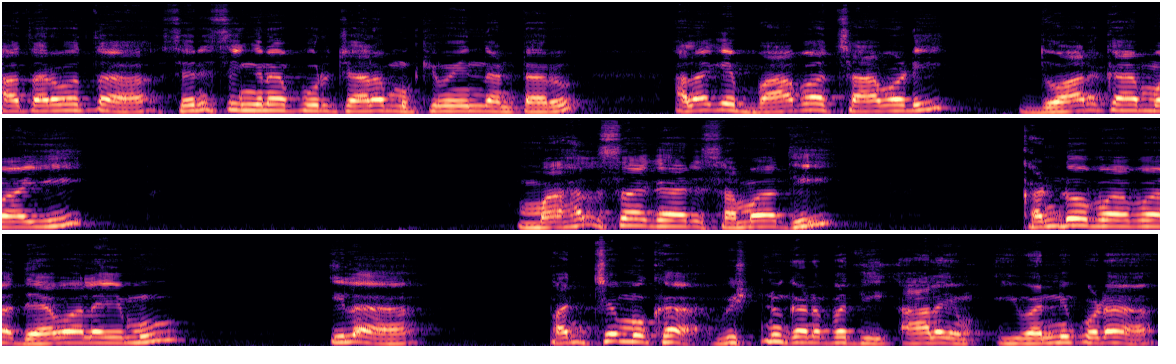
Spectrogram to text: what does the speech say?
ఆ తర్వాత శని సింగనాపూర్ చాలా ముఖ్యమైనది అంటారు. అలాగే బాబా చావడి ద్వారకామాయి మహల్సా గారి సమాధి ఖండోబాబా దేవాలయము ఇలా పంచముఖ విష్ణు గణపతి ఆలయం ఇవన్నీ కూడా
